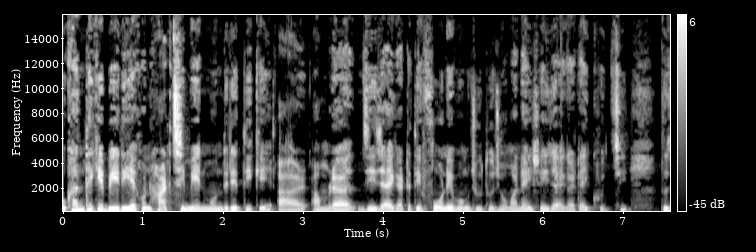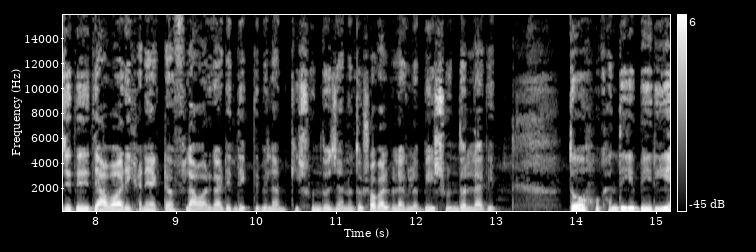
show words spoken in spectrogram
ওখান থেকে বেরিয়ে এখন হাঁটছি মেন মন্দিরের দিকে। আর আমরা যে জায়গাটাতে ফোন এবং জুতো জমা নেয়, সেই জায়গাটাই খুঁজছি। তো যেতে যেতে আবার এখানে একটা ফ্লাওয়ার গার্ডেন দেখতে পেলাম। কি সুন্দর জানো তো? সকালবেলাগুলো বেশ সুন্দর লাগে। তো ওখান থেকে বেরিয়ে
